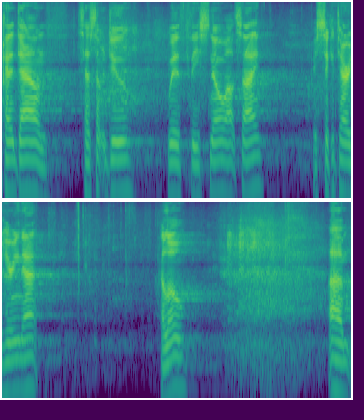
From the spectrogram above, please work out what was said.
kind of down. That have something to do with the snow outside? Are you sick and tired of hearing that? Hello? Um,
